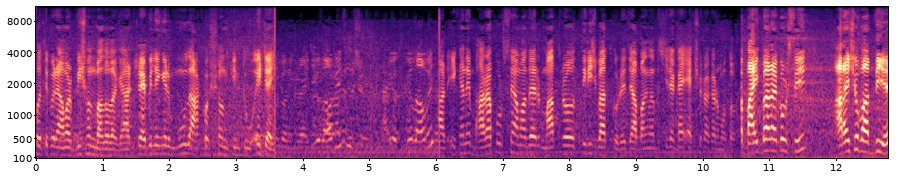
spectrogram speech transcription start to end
হতে পেরে আমার ভীষণ ভালো লাগে। আর ট্রাভেলিং এর মূল আকর্ষণ কিন্তু এটাই। আর এখানে ভাড়া পড়ছে আমাদের মাত্র তিরিশ বাদ করে, যা বাংলাদেশি টাকায় একশো টাকার মতো। বাইক ভাড়া করছি, আড়াইশো বাদ দিয়ে।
